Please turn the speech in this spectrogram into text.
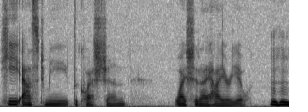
he asked me the question, Why should I hire you? mm-hmm.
